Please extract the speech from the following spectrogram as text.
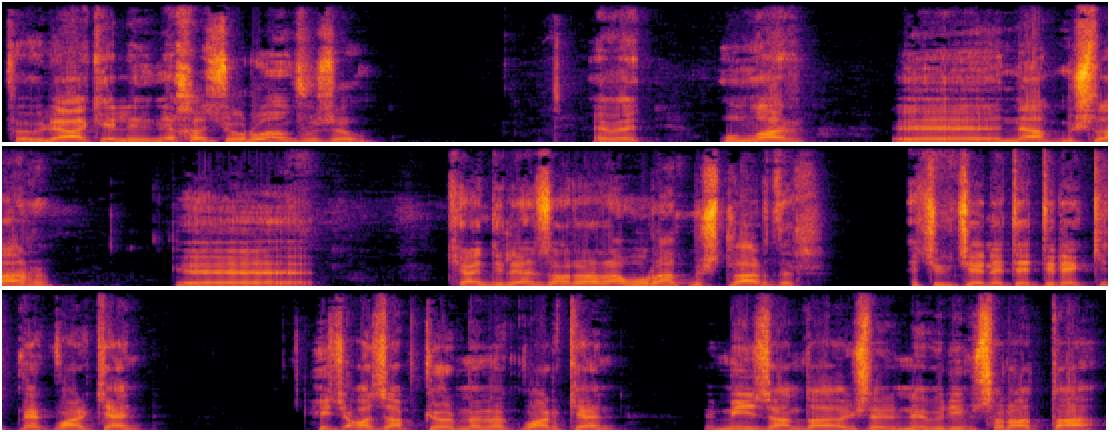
Fevlâkellezine hasûrû enfusehum. Evet. Onlar e, ne yapmışlar? E, kendilerini zarara uğratmışlardır. E çünkü cennete direkt gitmek varken, hiç azap görmemek varken, e, mizanda işte ne bileyim sıratta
